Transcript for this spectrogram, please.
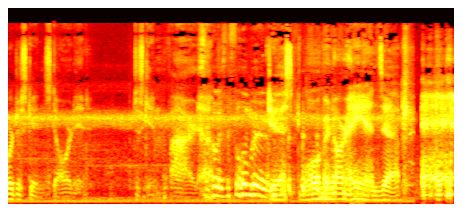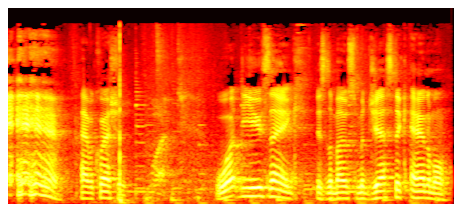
we're just getting started. Just getting fired up. It was the full moon. Just warming our hands up. I have a question. What? What do you think is the most majestic animal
